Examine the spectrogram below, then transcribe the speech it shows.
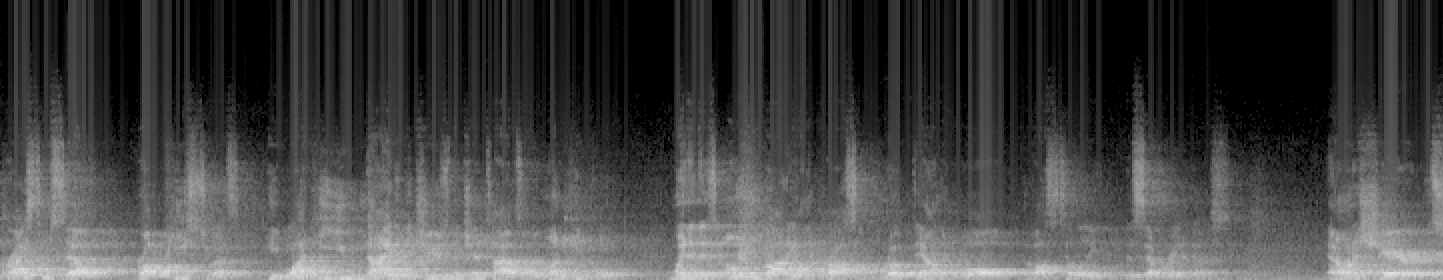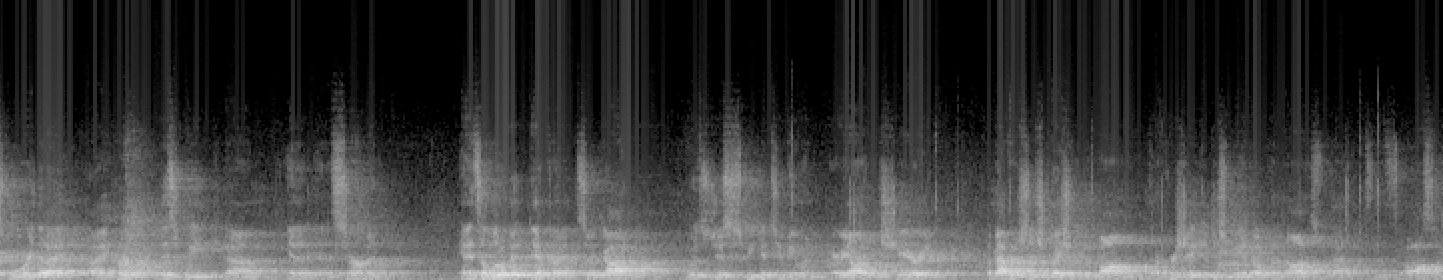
Christ himself brought peace to us. He what? He united the Jews and the Gentiles into one people. When in his own body on the cross, he broke down the wall of hostility that separated us. And I want to share a story that I, I heard this week um, in, a, in a sermon and it's a little bit different. So God was just speaking to me when Ariana was sharing about her situation with her mom. And I appreciate you just being open and honest with that. It's, it's awesome.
